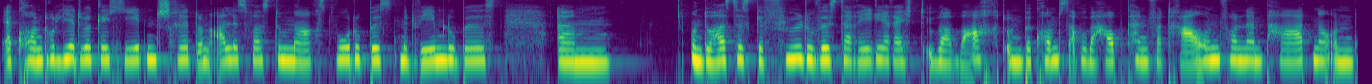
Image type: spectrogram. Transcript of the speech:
er kontrolliert wirklich jeden Schritt und alles, was du machst, wo du bist, mit wem du bist. Ähm, und du hast das Gefühl, du wirst da regelrecht überwacht und bekommst auch überhaupt kein Vertrauen von deinem Partner und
